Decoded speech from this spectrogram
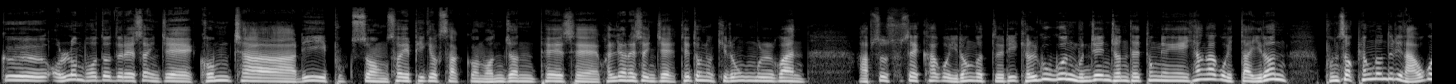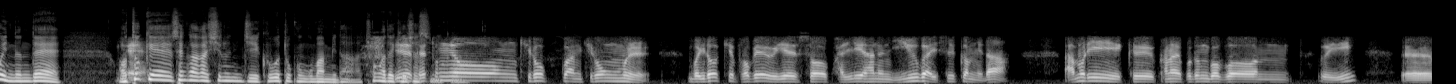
그 언론 보도들에서 이제 검찰이 북송 서해 피격 사건 원전 폐쇄 관련해서 이제 대통령 기록물관 압수수색하고 이런 것들이 결국은 문재인 전 대통령에 향하고 있다 이런 분석 평론들이 나오고 있는데 어떻게 네. 생각하시는지 그것도 궁금합니다. 청와대 예, 계셨으니까. 대통령 기록관 기록물 뭐 이렇게 법에 의해서 관리하는 이유가 있을 겁니다. 아무리 그 관할 고등법원의 어,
